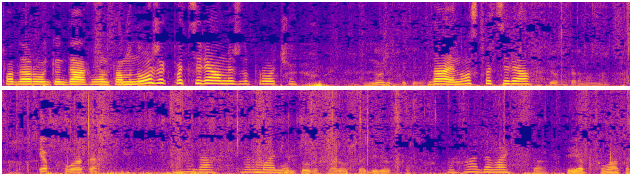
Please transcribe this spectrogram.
по дороге. Да, вон там ножик потерял, между прочим. Ножик потерял? Да, и нож потерял. Все с кармана. И обхвата. Ну да, нормально. Вон тоже хорошая березка. Ага, давай. Так, три обхвата.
